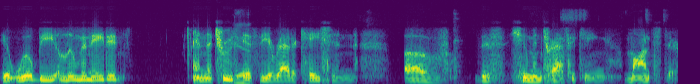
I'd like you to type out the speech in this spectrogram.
it will be illuminated, and the truth Yeah. is the eradication of this human trafficking monster.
